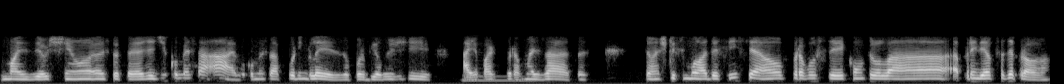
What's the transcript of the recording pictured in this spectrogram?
Mas eu tinha uma estratégia de começar, ah, eu vou começar por inglês ou por biologia, aí eu parto para mais exatas. Então acho que o simulado é essencial para você controlar, aprender a fazer prova.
